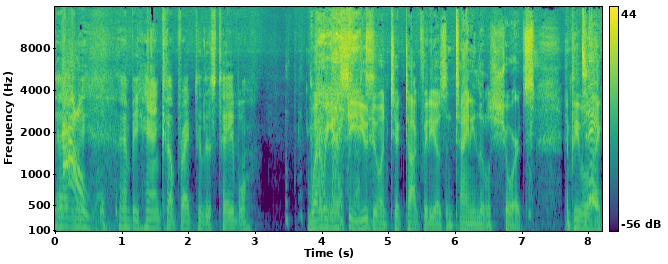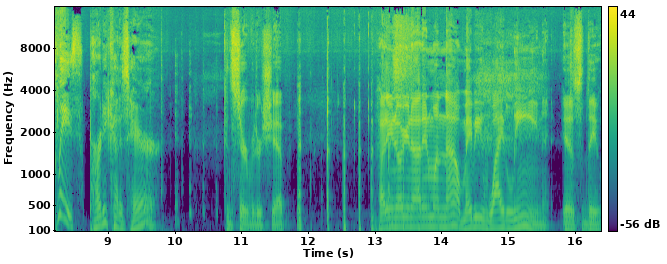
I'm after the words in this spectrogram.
And be, and be handcuffed right to this table. When are we going to see you doing TikTok videos in tiny little shorts? And people are Today, like, please. Party cut his hair. Conservatorship. How do you know you're not in one now? Maybe Wileen is the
